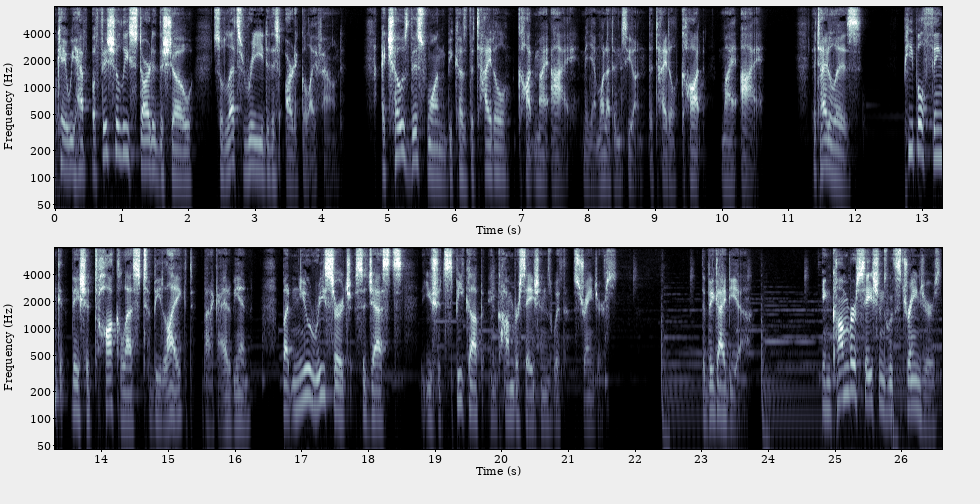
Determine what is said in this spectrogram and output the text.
Okay, we have officially started the show, so let's read this article I found. I chose this one because the title caught my eye. Me llamó la atención. The title caught my eye. The title is People think they should talk less to be liked, para caer bien, but new research suggests that you should speak up in conversations with strangers. The big idea in conversations with strangers,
